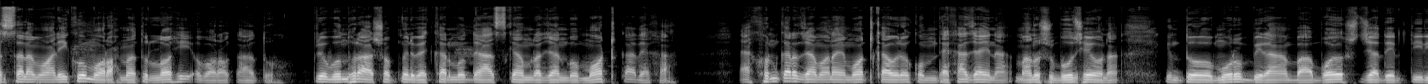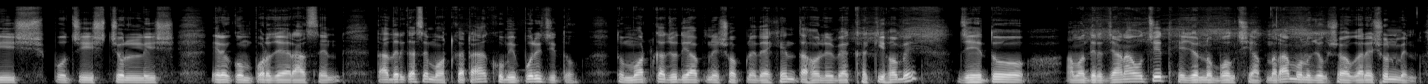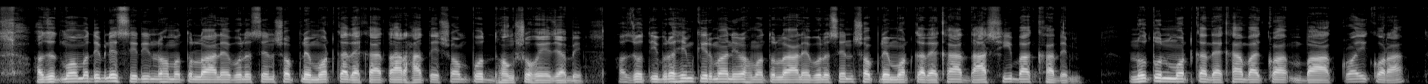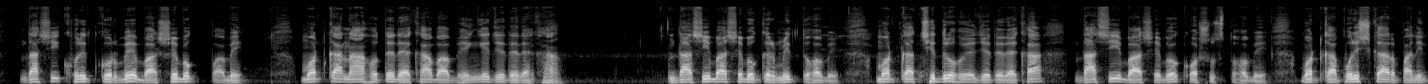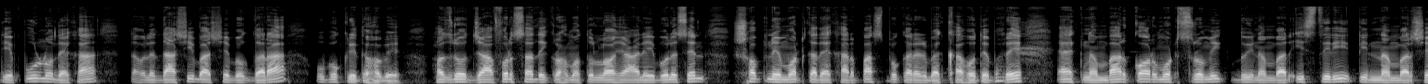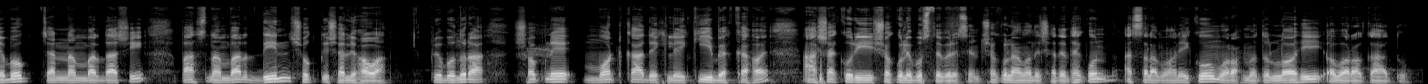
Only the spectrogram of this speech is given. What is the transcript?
আসসালামু আলাইকুম ওরহমতুল্লাহি ওবরাকাত প্রিয় বন্ধুরা, স্বপ্নের ব্যাখ্যার মধ্যে আজকে আমরা জানব মটকা দেখা। এখনকার জামানায় মটকা ওরকম দেখা যায় না, মানুষ বোঝেও না। কিন্তু মুরব্বীরা বা বয়স যাদের তিরিশ, পঁচিশ, চল্লিশ এরকম পর্যায়ের আছেন, তাদের কাছে মটকাটা খুবই পরিচিত। তো মটকা যদি আপনি স্বপ্নে দেখেন, তাহলে ব্যাখ্যা কি হবে? যেহেতু আমাদের জানা উচিত এই জন্য বলছি আপনারা মনোযোগ সহকারে শুনবেন। হজরত মোহাম্মদ ইবনে সিরিন রহমতুল্লাহ আলহ বলেছেন, স্বপ্নে মটকা দেখা তার হাতে সম্পদ ধ্বংস হয়ে যাবে। হজরত ইব্রাহিম কিরমানি রহমতুল্লাহ আলহ বলেছেন, স্বপ্নে মটকা দেখা দাসী বা খাদেম। নতুন মটকা দেখা বা বা ক্রয় করা দাসী খরিদ করবে বা সেবক পাবে। মটকা না হতে দেখা বা ভেঙে যেতে দেখা। দাসী বা সেবকের মৃত্যু হবে। মটকা ছিদ্র হয়ে যেতে দেখা, দাসী বা সেবক অসুস্থ হবে। মটকা পরিষ্কার পানিতে পূর্ণ দেখা, তাহলে দাসী বা সেবক দ্বারা উপকৃত হবে। হজরত জাফর সাদেক রহমতুল্লাহ আলী বলেছেন, স্বপ্নে মটকা দেখার পাঁচ প্রকারের ব্যাখ্যা হতে পারে। এক নাম্বার কর্মঠ শ্রমিক, দুই নাম্বার স্ত্রী, তিন নাম্বার সেবক, চার নাম্বার দাসী, পাঁচ নাম্বার দিন শক্তিশালী হওয়া। প্রিয় বন্ধুরা, স্বপ্নে মটকা দেখলে কি ব্যাখ্যা হয়? আশা করি সকলে বুঝতে পেরেছেন। সকলে আমাদের সাথে থাকুন। আসসালামু আলাইকুম রহমতুল্লাহি ওবরাকাতু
